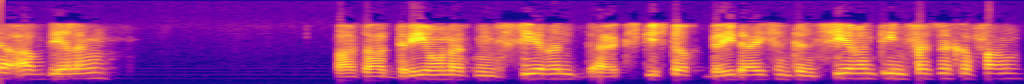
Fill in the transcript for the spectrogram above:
afdeling was daar 307 ekskuus tog 3017 visse gevang.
